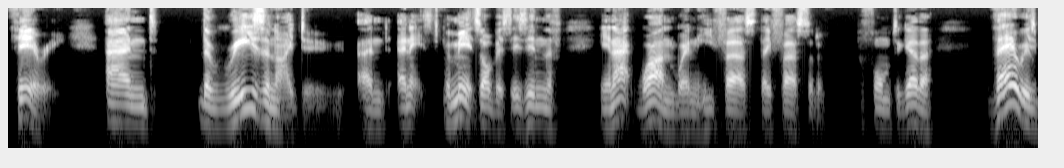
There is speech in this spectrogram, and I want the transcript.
theory. And the reason I do, and, and it's, for me, it's obvious is in the, in act one, when he first, they first sort of performed together, there is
